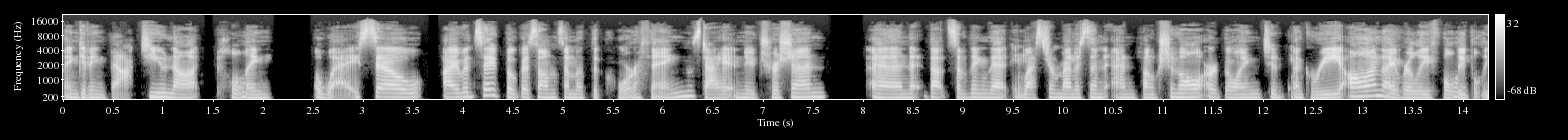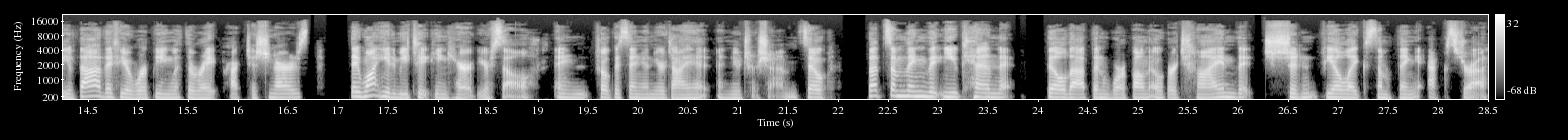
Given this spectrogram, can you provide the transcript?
and giving back to you, not pulling away. So I would say focus on some of the core things, diet and nutrition, and that's something that mm. Western medicine and functional are going to agree on. I really fully believe that if you're working with the right practitioners, they want you to be taking care of yourself and focusing on your diet and nutrition. So that's something that you can build up and work on over time that shouldn't feel like something extra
